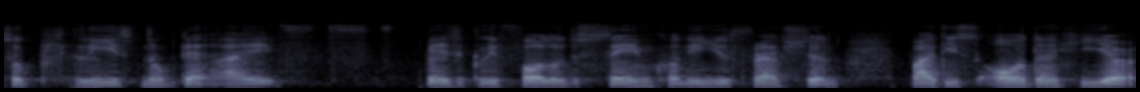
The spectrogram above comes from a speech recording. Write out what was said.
so please note that I basically follow the same continued fraction by this order here.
